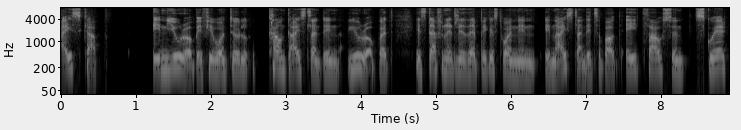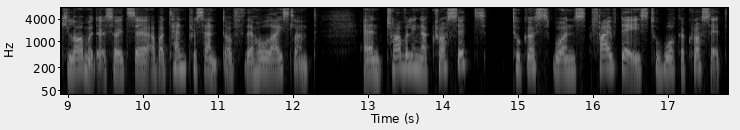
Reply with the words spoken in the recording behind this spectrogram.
ice cap in Europe, if you want to count Iceland in Europe, but it's definitely the biggest one in, in Iceland. It's about 8,000 square kilometers, so it's uh, about 10% of the whole Iceland. And traveling across it took us once five days to walk across it.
